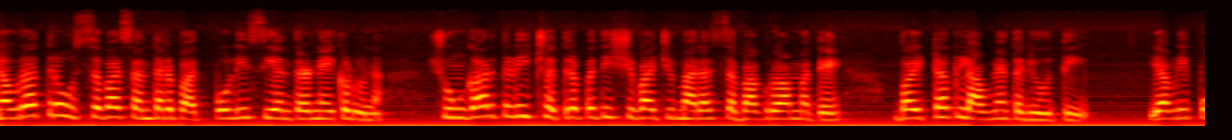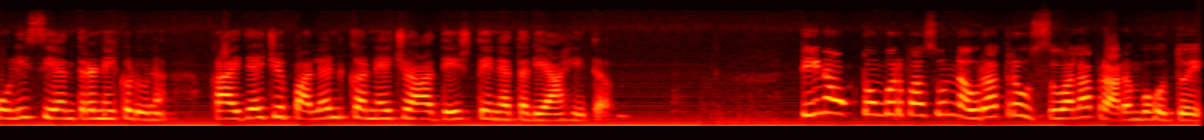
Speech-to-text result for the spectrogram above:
नवरात्र उत्सवासंदर्भात पोलीस यंत्रणेकडून शृंगारतळी छत्रपती शिवाजी महाराज सभागृहामध्ये बैठक लावण्यात आली होती. यावेळी पोलीस यंत्रणेकडून कायद्याचे पालन करण्याचे आदेश देण्यात आले आहेत. तीन ऑक्टोबरपासून नवरात्र उत्सवाला प्रारंभ होतोय.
